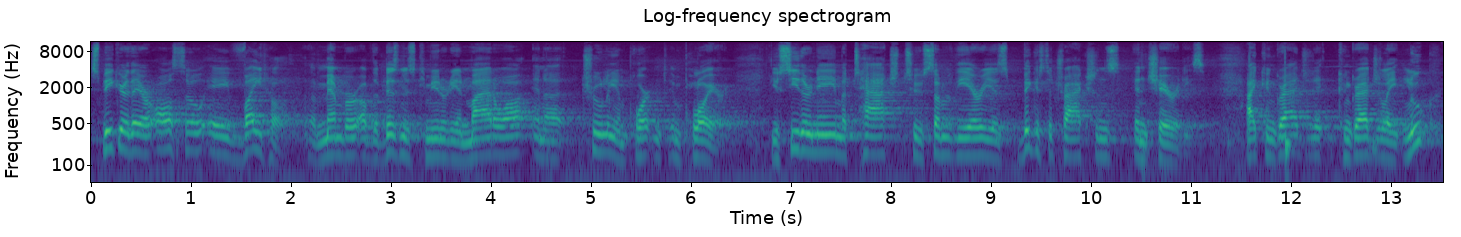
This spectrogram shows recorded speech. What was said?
Speaker, they are also a vital member of the business community in Mattawa and a truly important employer. You see their name attached to some of the area's biggest attractions and charities. I congratulate, congratulate Luke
